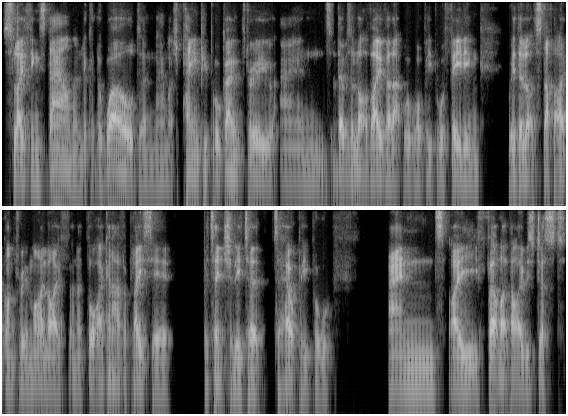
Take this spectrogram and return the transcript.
slow things down and look at the world and how much pain people were going through. And there was a lot of overlap with what people were feeling with a lot of stuff that I'd gone through in my life. And I thought I can have a place here potentially to to help people. And I felt like that I was just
